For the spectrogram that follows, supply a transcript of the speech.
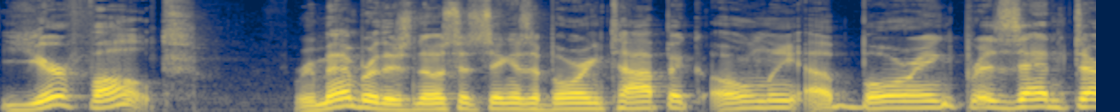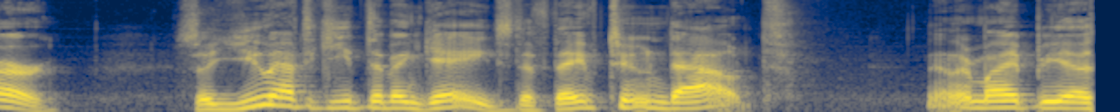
your fault. Remember, there's no such thing as a boring topic, only a boring presenter. So you have to keep them engaged. If they've tuned out, now there might be a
